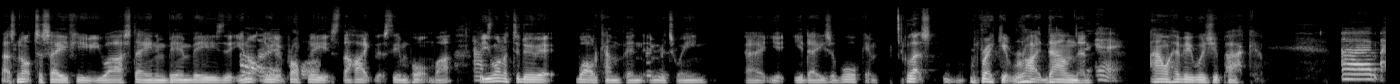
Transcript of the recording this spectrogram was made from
that's not to say if you you are staying in B and B's that you're Oh, not doing it properly. course. It's the hike that's the important part. But you wanted to do it wild camping in Mhm. between uh, your, your days of walking. Let's break it right down then. Okay. How heavy was your pack? Um, I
